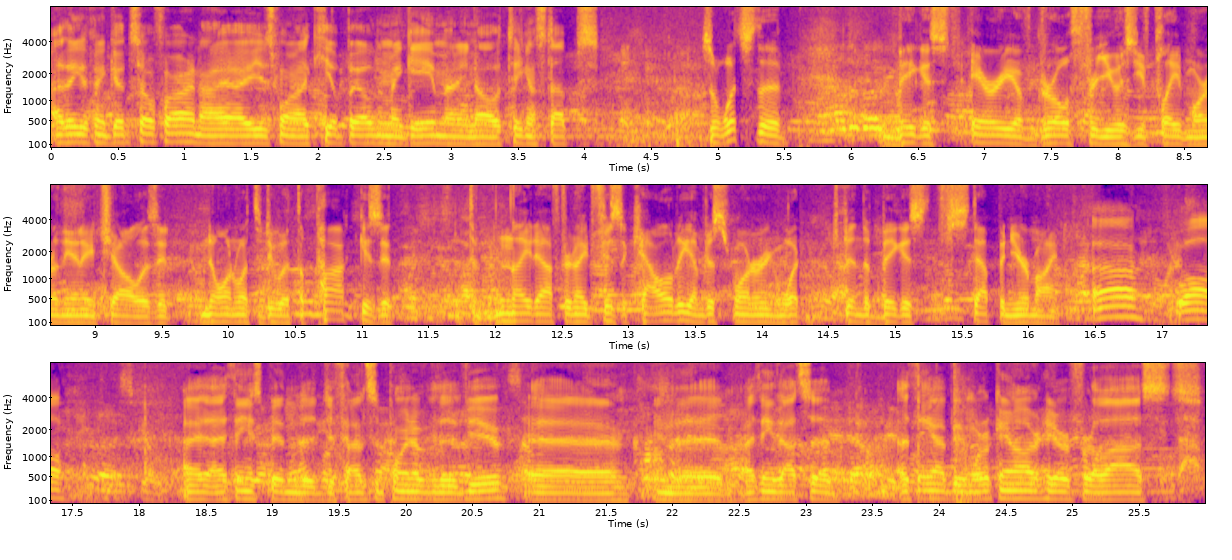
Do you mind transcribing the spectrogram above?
I think it's been good so far, and I, I just want to keep building my game and you know taking steps. So, what's the biggest area of growth for you as you've played more in the NHL? Is it knowing what to do with the puck? Is it the night after night physicality? I'm just wondering what's been the biggest step in your mind. Uh, well, I, I, think it's been the defensive point of the view. Uh, the, I think that's a, a thing I've been working on here for the last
